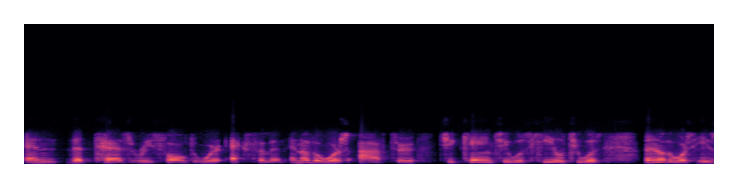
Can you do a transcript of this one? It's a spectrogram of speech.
and the test results were excellent. In other words, after she came, she was healed. She was, in other words, his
